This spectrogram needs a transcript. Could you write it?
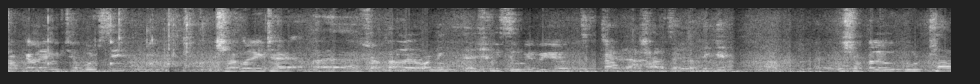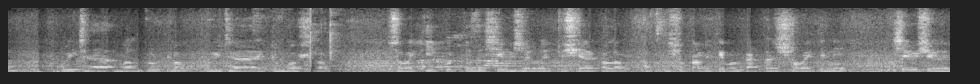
সকালে উঠে পড়ছি সকালে সকালে অনেক শুয়েছি মেবি চারটা, সাড়ে তো সকালে উঠলাম, উঠা মাত্র উঠলাম উঠা একটু বসলাম সবাই কি করতেছে সেই বিষয়গুলো একটু শেয়ার করলাম। আজকে সকালে কেমন কাটতেছে সবাইকে নিয়ে সেই বিষয়গুলো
